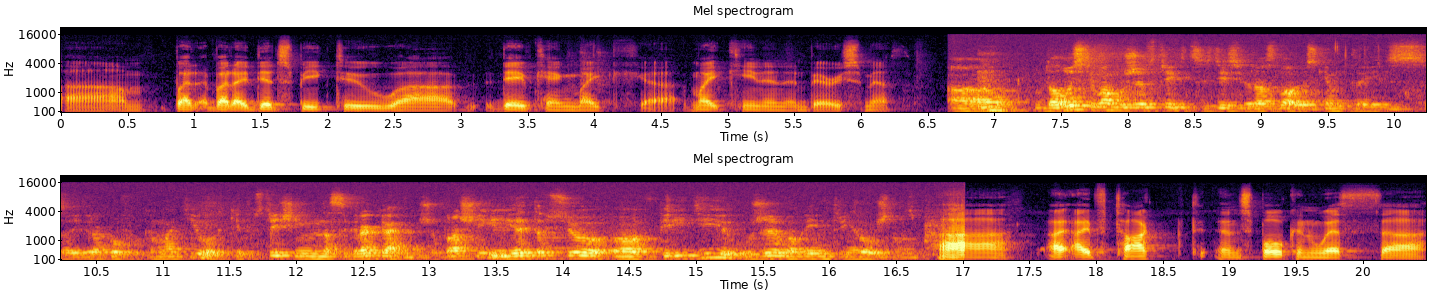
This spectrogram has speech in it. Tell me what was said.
Um, but, but I did speak to uh, Dave King, Mike, uh, Mike Keenan, and Barry Smith. А, удалось ли вам уже встретиться здесь, в Ярославле, с кем-то из игроков Локомотива? Какие-то встречи именно с игроками уже прошли? Или это все uh, впереди уже во время тренировочного? Uh, I, I've talked and spoken with uh,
